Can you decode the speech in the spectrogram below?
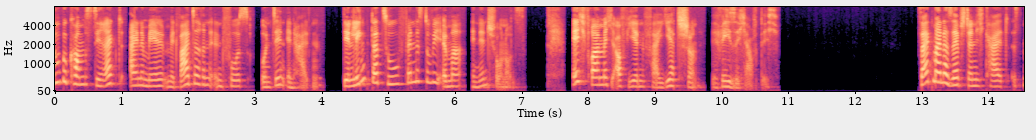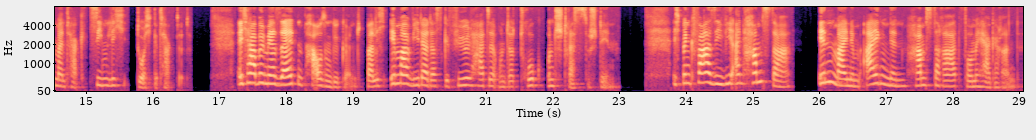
Du bekommst direkt eine Mail mit weiteren Infos und den Inhalten. Den Link dazu findest du wie immer in den Shownotes. Ich freue mich auf jeden Fall jetzt schon riesig auf dich. Seit meiner Selbstständigkeit ist mein Tag ziemlich durchgetaktet. Ich habe mir selten Pausen gegönnt, weil ich immer wieder das Gefühl hatte, unter Druck und Stress zu stehen. Ich bin quasi wie ein Hamster in meinem eigenen Hamsterrad vor mir hergerannt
